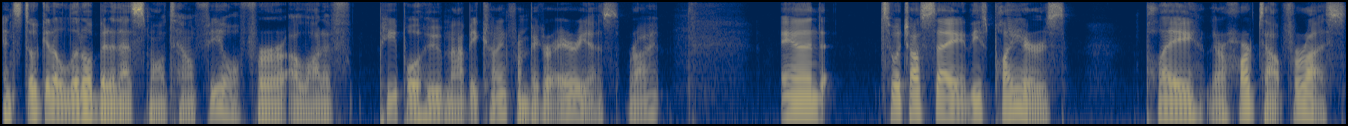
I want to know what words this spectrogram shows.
and still get a little bit of that small town feel for a lot of people who might be coming from bigger areas, right? And to which I'll say, these players play their hearts out for us.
